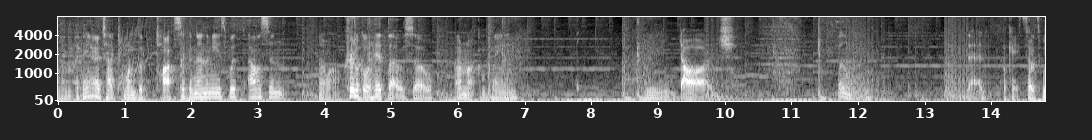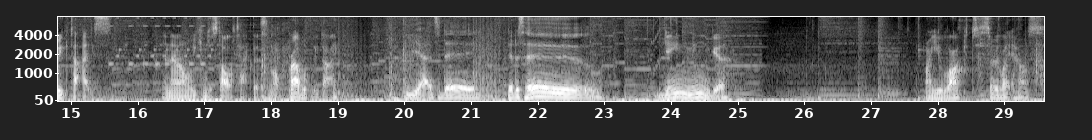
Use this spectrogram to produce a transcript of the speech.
Um, I think I attacked one of the toxic enemies with Allison. Oh well. Critical hit though, so I'm not complaining. Ooh, dodge. Boom. Dead. Okay, so it's weak to ice. And now we can just all attack this and I'll probably die. Yeah, it's dead. Dead as hell. Gaming. Are you locked, Sir Lighthouse?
